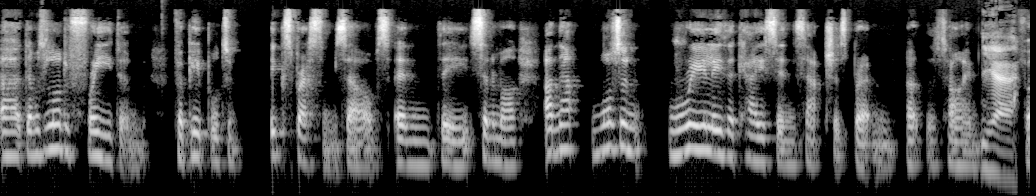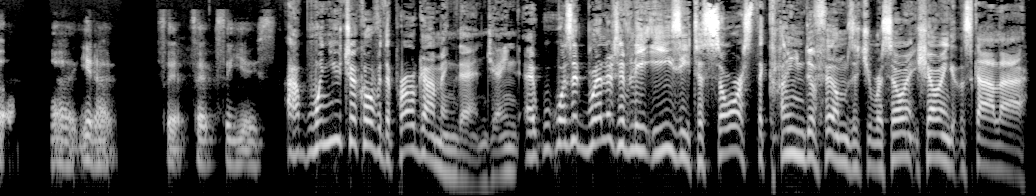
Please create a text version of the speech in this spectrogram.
Uh, there was a lot of freedom for people to express themselves in the cinema, and that wasn't really the case in Thatcher's Britain at the time. Yeah. For uh, you know, for, for, for youth. Uh, when you took over the programming, then Jane, uh, was it relatively easy to source the kind of films that you were so- showing at the Scala?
